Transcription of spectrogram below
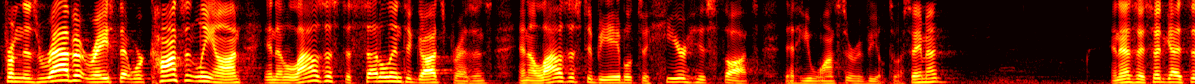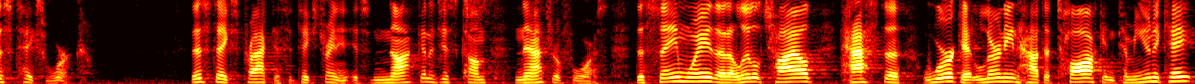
from this rabbit race that we're constantly on, and it allows us to settle into God's presence and allows us to be able to hear His thoughts that He wants to reveal to us. Amen? And as I said, guys, this takes work. This takes practice, it takes training. It's not going to just come natural for us. The same way that a little child has to work at learning how to talk and communicate,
